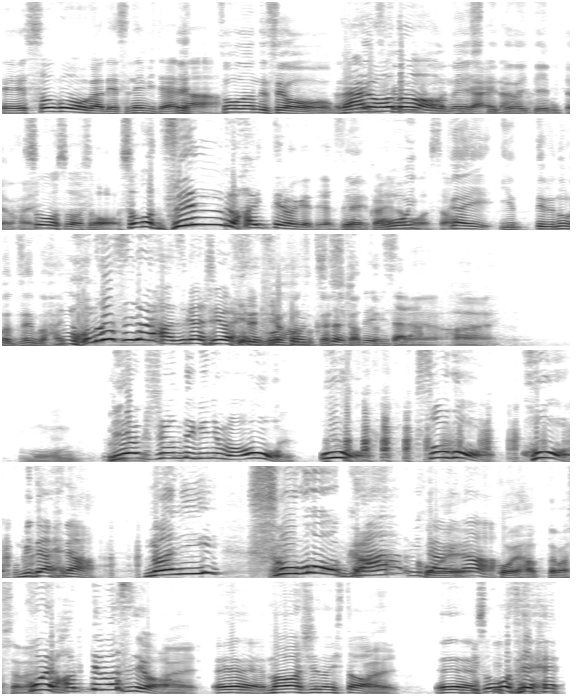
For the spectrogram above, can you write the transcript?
えー、そごうがですねみたいえなそうなんですよ。なるほどみたいな。はい。そうそうそうそこ全部入ってるわけですよ前ねもう回の放送、一回言ってるのが全部入ってる。ものすごい恥ずかしいわけですよこっちと恥ずかしかっしたてみですね。たら。はい。もうリアクション的にも「おうおうそごうほう」みたいな「何？そごうが?」みたいな。声声張ってましたね。声張ってますよ、はい。ええ回しの人。はい。ええそこで ね。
